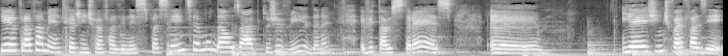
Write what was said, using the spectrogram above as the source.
E aí o tratamento que a gente vai fazer nesses pacientes é mudar os hábitos de vida, né? Evitar o estresse. É... E aí a gente vai fazer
